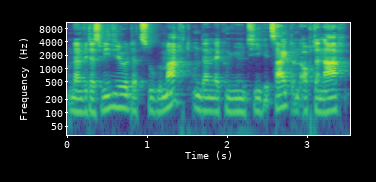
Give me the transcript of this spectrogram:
und dann wird das Video dazu gemacht und dann der Community gezeigt und auch danach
